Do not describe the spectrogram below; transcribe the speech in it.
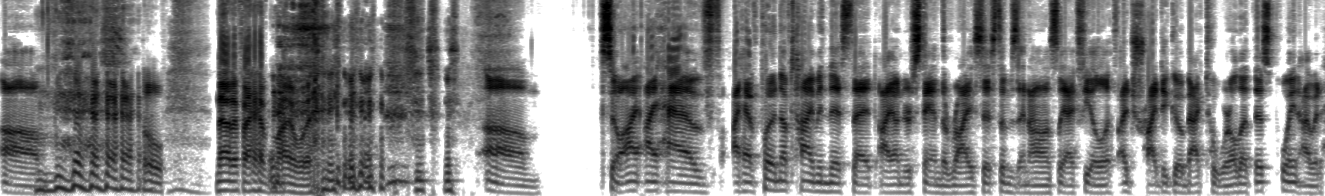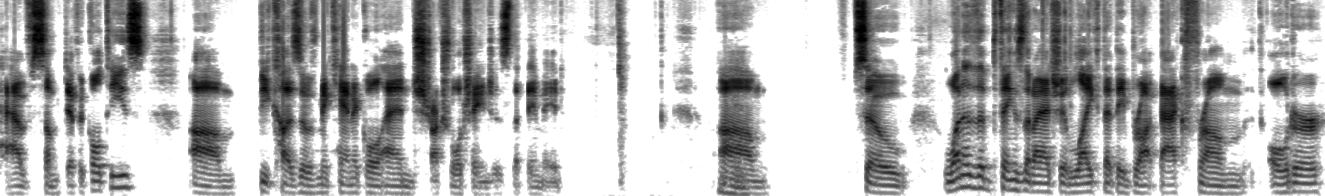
Um, Oh, Not if I have my way. um, so I, I have I have put enough time in this that I understand the rise systems, and honestly, I feel if I tried to go back to world at this point, I would have some difficulties um, because of mechanical and structural changes that they made. Mhm. Um, so one of the things that I actually like that they brought back from older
